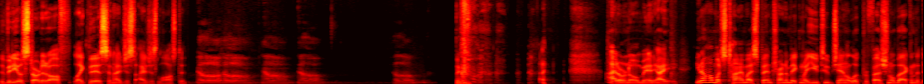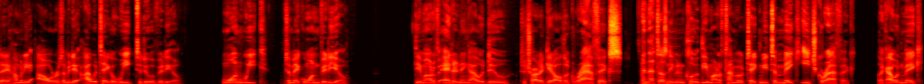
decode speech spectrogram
the video started off like this, and I just I just lost it. Hello, hello, hello, hello, hello. I don't know, man. I you know how much time I spent trying to make my YouTube channel look professional back in the day? How many hours? I mean, I would take a week to do a video. One week to make one video. The amount of editing I would do to try to get all the graphics. And that doesn't even include the amount of time it would take me to make each graphic. Like I would make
